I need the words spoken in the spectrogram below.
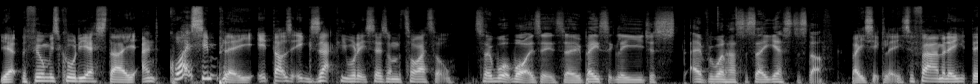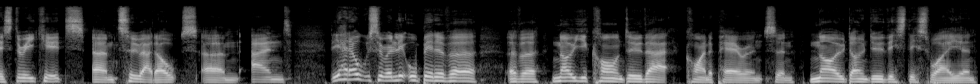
Yep, the film is called Yes Day, and quite simply, it does exactly what it says on the title. So what what is it? So basically, you just everyone has to say yes to stuff. Basically, it's a family. There's three kids, um, two adults, um, and the adults are a little bit of a of a no, you can't do that kind of parents, and no, don't do this this way, and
